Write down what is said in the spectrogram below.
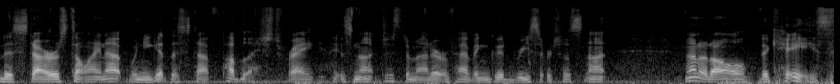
the stars to line up when you get the stuff published, right? It's not just a matter of having good research. It's not not at all the case.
